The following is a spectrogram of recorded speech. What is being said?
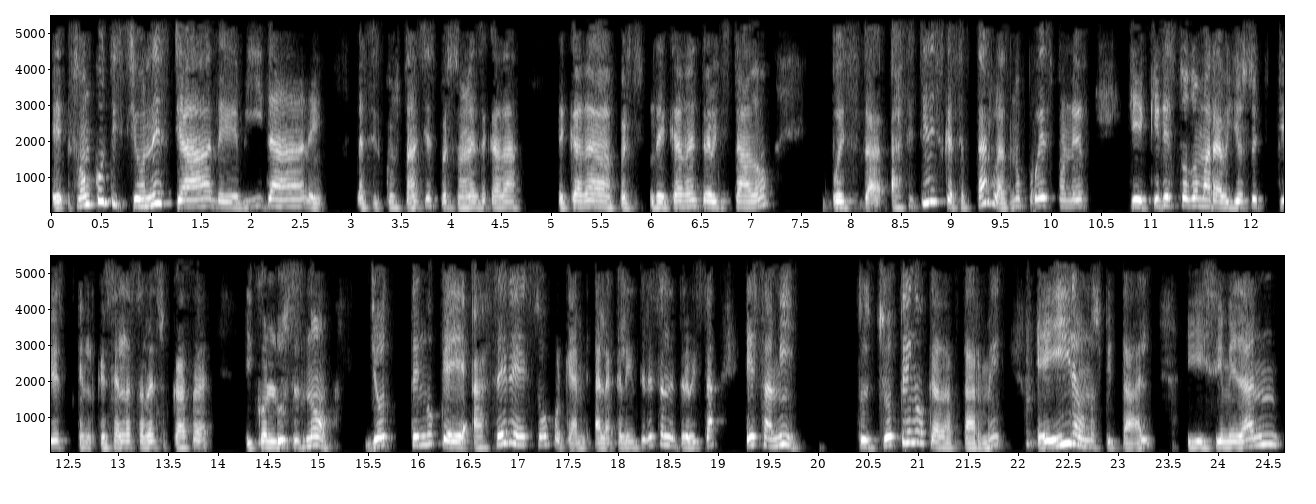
eh, son condiciones ya de vida, de las circunstancias personales de cada, de cada, de cada entrevistado pues así tienes que aceptarlas, no puedes poner que quieres todo maravilloso y que quieres que sea en la sala de su casa y con luces, no, yo tengo que hacer eso porque a, la que le interesa la entrevista es a mí. Entonces yo tengo que adaptarme e ir a un hospital y si me dan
